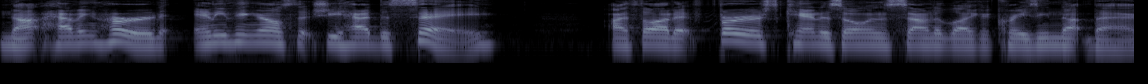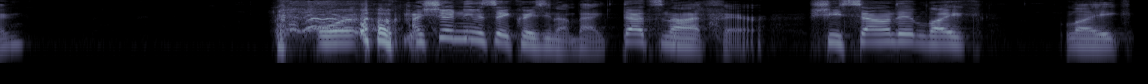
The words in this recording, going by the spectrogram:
not having heard anything else that she had to say, I thought at first Candace Owens sounded like a crazy nutbag. Or I shouldn't even say crazy nutbag. That's not fair. She sounded like like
